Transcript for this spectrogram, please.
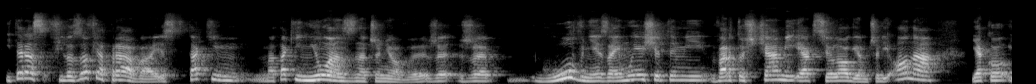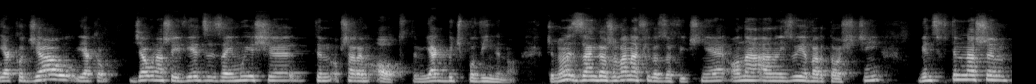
I teraz filozofia prawa jest takim, ma taki niuans znaczeniowy, że, że głównie zajmuje się tymi wartościami i aksjologią, czyli ona jako, jako, dział, jako dział naszej wiedzy zajmuje się tym obszarem od, tym jak być powinno. Czyli ona jest zaangażowana filozoficznie, ona analizuje wartości, więc w tym naszym,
